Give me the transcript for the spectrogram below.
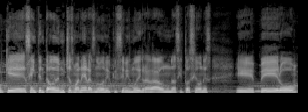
porque se ha intentado de muchas maneras, ¿no? En el cristianismo degradado, en unas situaciones, eh, pero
